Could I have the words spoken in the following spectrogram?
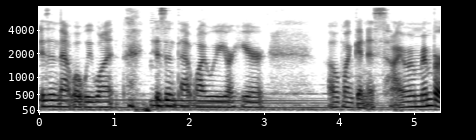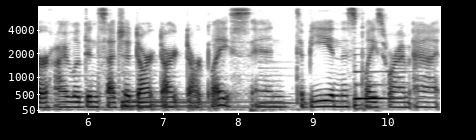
Isn't that what we want? isn't that why we are here? Oh my goodness. I remember I lived in such a dark, dark, dark place. And to be in this place where I'm at,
